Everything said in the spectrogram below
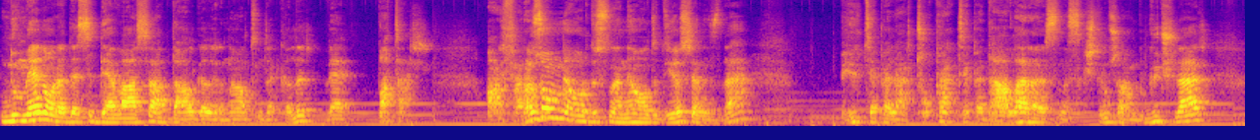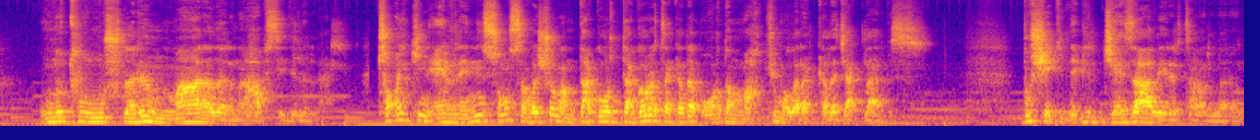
Numenor adası devasa dalgaların altında kalır ve batar. Arfarazon ve ordusuna ne oldu diyorsanız da büyük tepeler, toprak tepe, dağlar arasında sıkıştırmış olan bu güçler unutulmuşların mağaralarına hapsedilirler. Tolkien evreninin son savaşı olan Dagor Dagorath'a kadar orada mahkum olarak kalacaklardır. Bu şekilde bir ceza verir tanrılar onlara.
